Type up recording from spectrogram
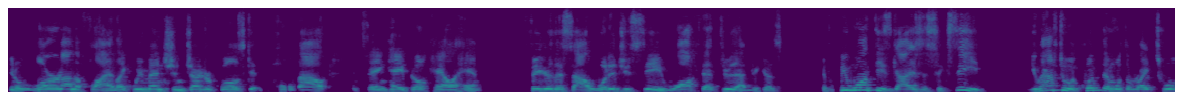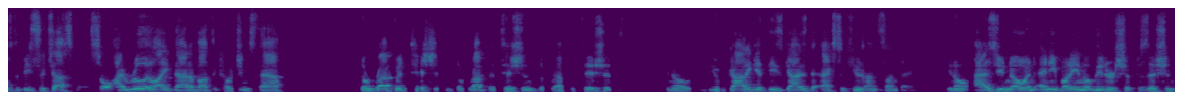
you know, learn on the fly. Like we mentioned, Jedrick Wills getting pulled out and saying, hey, Bill Callahan, figure this out. What did you see? Walk that through that. Because if we want these guys to succeed, you have to equip them with the right tools to be successful. So I really like that about the coaching staff. The repetitions, the repetitions, the repetitions. You know, you've got to get these guys to execute on Sunday. You know, as you know, in anybody in a leadership position,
